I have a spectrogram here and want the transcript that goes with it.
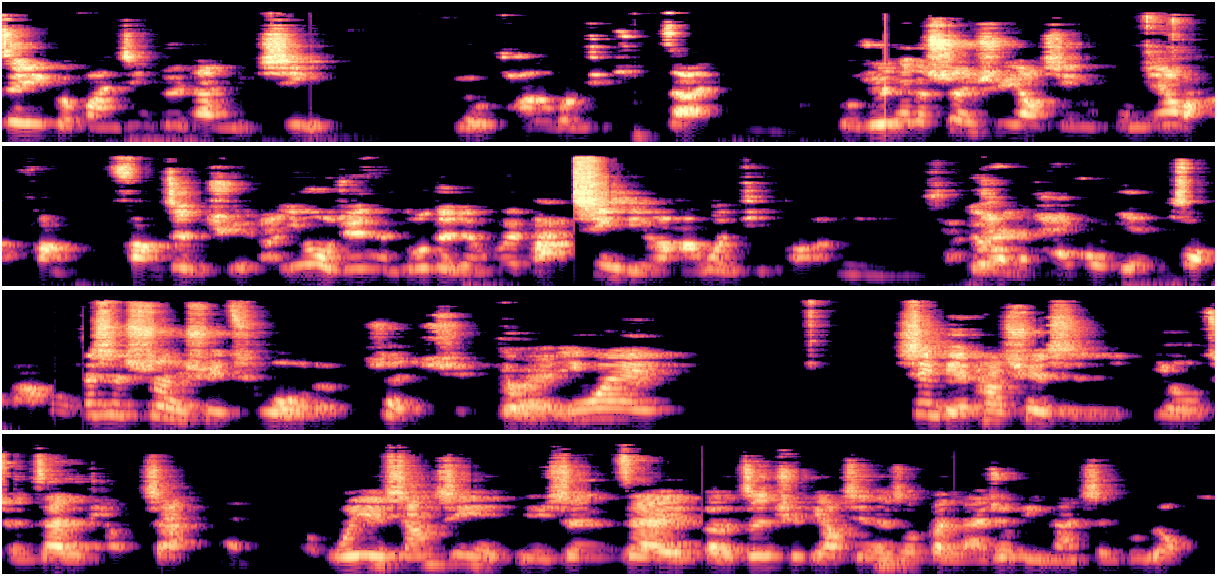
这一个环境对待女性有它的问题存在。我觉得那个顺序要先，我们要把它放放正确吧，因为我觉得很多的人会把性别和它问题化，嗯，看的太过严重啊，但是顺序错了，顺序对，因为性别它确实。有存在的挑战，我也相信女生在呃争取表现的时候，本来就比男生不容易。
